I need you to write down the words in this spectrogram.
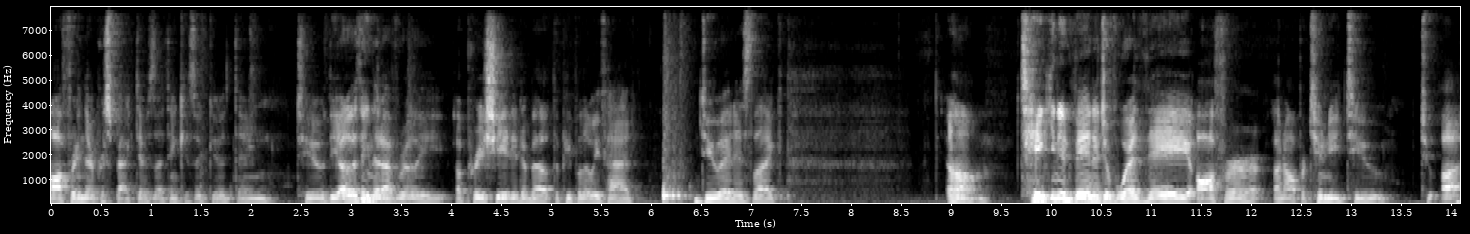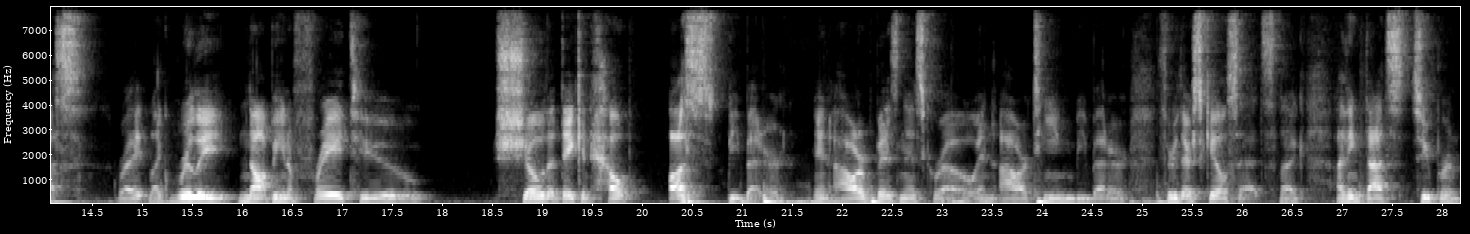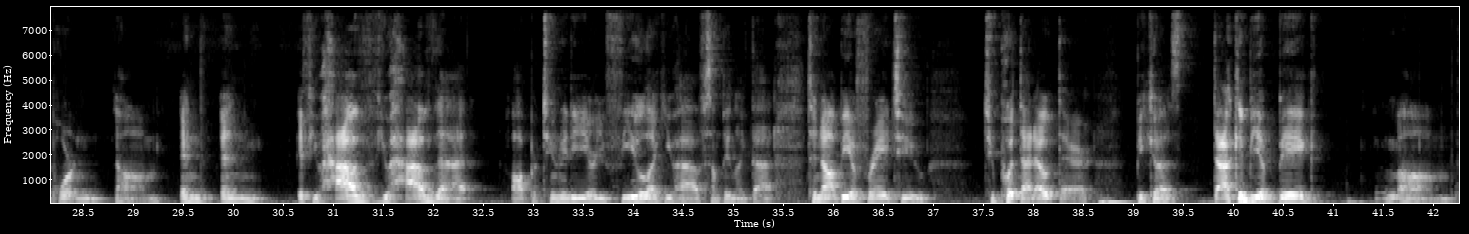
offering their perspectives, I think, is a good thing too. The other thing that I've really appreciated about the people that we've had do it is like um, taking advantage of where they offer an opportunity to to us, right? Like really not being afraid to show that they can help us be better and our business grow and our team be better through their skill sets. Like i think that's super important um, and and if you have you have that opportunity or you feel like you have something like that to not be afraid to to put that out there because that could be a big um,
